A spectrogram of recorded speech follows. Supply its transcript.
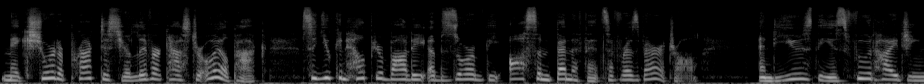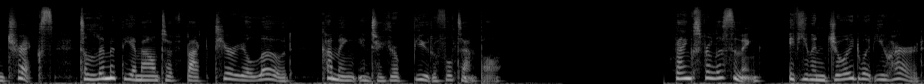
Make sure to practice your liver castor oil pack so you can help your body absorb the awesome benefits of resveratrol and use these food hygiene tricks to limit the amount of bacterial load coming into your beautiful temple. Thanks for listening. If you enjoyed what you heard,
